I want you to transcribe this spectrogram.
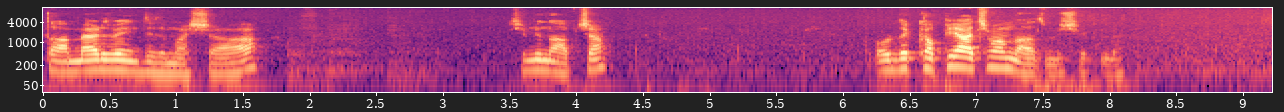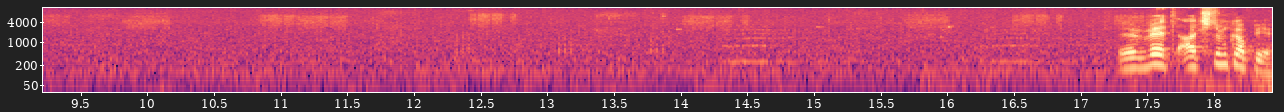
Tamam merdiven indirdim aşağı. Şimdi ne yapacağım? Orada kapıyı açmam lazım bir şekilde. Evet açtım kapıyı.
